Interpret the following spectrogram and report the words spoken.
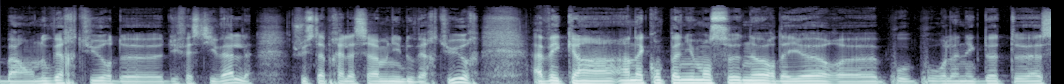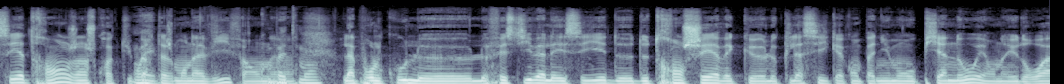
bah, en ouverture de, du festival, juste après la cérémonie d'ouverture, avec un, un, accompagnement sonore d'ailleurs pour, pour l'anecdote assez étrange. Hein, je crois que tu partages mon avis. Enfin, là, pour le coup, le, festival a essayé de, trancher avec euh, le classique accompagnement au piano et on a eu droit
